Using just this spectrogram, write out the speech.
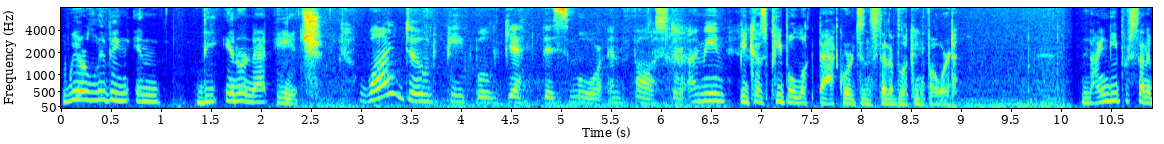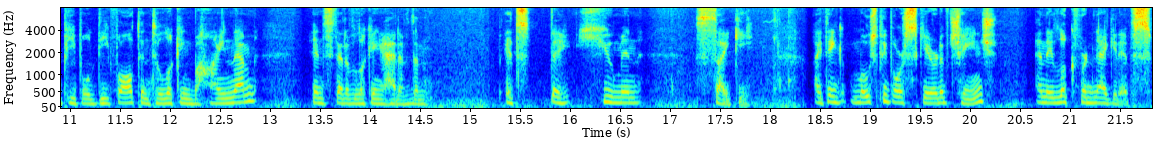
we're living in the internet age Why don't people get this more and faster? I mean, because people look backwards instead of looking forward 90% of people default into looking behind them instead of looking ahead of them. It's the human psyche. I think most people are scared of change and they look for negatives.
